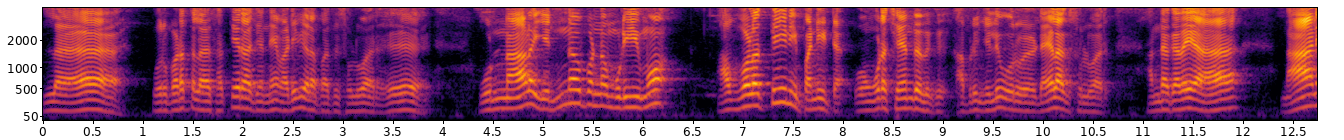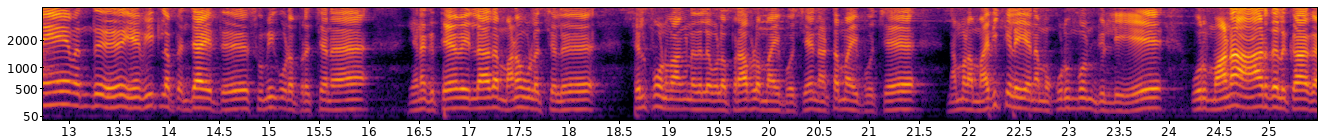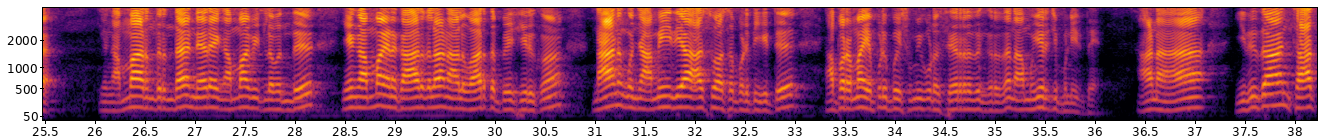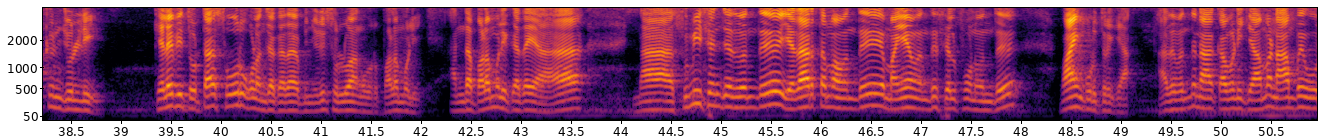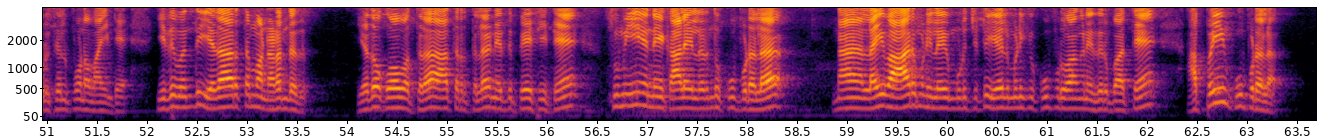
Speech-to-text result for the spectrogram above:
இல்லை ஒரு படத்தில் சத்யராஜனே வடிவேலை பார்த்து சொல்லுவார் உன்னால் என்ன பண்ண முடியுமோ அவ்வளோத்தையும் நீ பண்ணிட்ட உன் கூட சேர்ந்ததுக்கு அப்படின்னு சொல்லி ஒரு டைலாக் சொல்லுவார். அந்த கதையாக நானே வந்து என் வீட்டில் பஞ்சாயத்து சுமி கூட பிரச்சனை எனக்கு தேவையில்லாத மன உளைச்சல் செல்ஃபோன் வாங்கினதில் இவ்வளோ ப்ராப்ளம் ஆகி போச்சு நட்டமாகி போச்சு நம்மளை மதிக்கலையே நம்ம குடும்பம்னு சொல்லி ஒரு மன ஆறுதலுக்காக எங்கள் அம்மா இருந்திருந்தா நேராக எங்கள் அம்மா வீட்டில் வந்து எங்கள் அம்மா எனக்கு ஆறுதலாக நாலு வார்த்தை பேசியிருக்கோம். நானும் கொஞ்சம் அமைதியாக ஆசுவாசப்படுத்திக்கிட்டு அப்புறமா எப்படி போய் சுமி கூட சேர்றதுங்கிறத நான் முயற்சி பண்ணியிருப்பேன். ஆனால் இதுதான் சாக்குன்னு சொல்லி கிளவி தொட்டால் சோறு குழஞ்ச கதை அப்படின்னு சொல்லி சொல்லுவாங்க ஒரு பழமொழி. அந்த பழமொழி கதையாக நான் சுமி செஞ்சது வந்து யதார்த்தமாக வந்து மையம் வந்து செல்ஃபோன் வந்து வாங்கி கொடுத்துருக்கேன். அது வந்து நான் கவனிக்காமல் நான் போய் ஒரு செல்ஃபோனை வாங்கிட்டேன். இது வந்து யதார்த்தமாக நடந்தது. ஏதோ கோவத்தில் ஆத்திரத்தில் நேற்று பேசிட்டேன். சுமியும் என்னை காலையிலேருந்து கூப்பிடலை. நான் லைவ் ஆறு மணி லைவ் முடிச்சுட்டு ஏழு மணிக்கு கூப்பிடுவாங்கன்னு எதிர்பார்த்தேன். அப்பையும் கூப்பிடலை.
